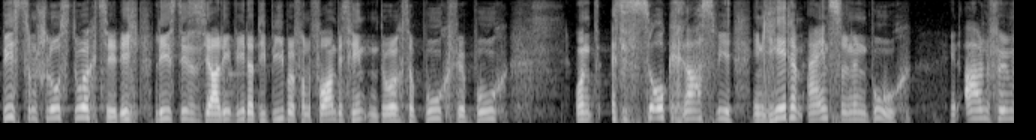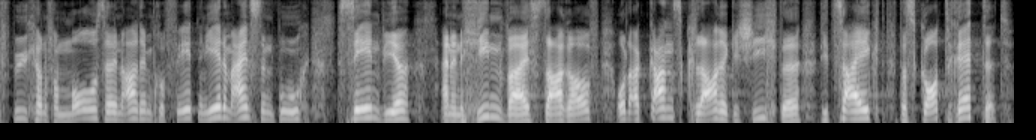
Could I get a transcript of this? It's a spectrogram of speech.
bis zum Schluss durchzieht. Ich lese dieses Jahr wieder die Bibel von vorn bis hinten durch, so Buch für Buch. Und es ist so krass, wie in jedem einzelnen Buch, in allen fünf Büchern von Mose, in all den Propheten, in jedem einzelnen Buch sehen wir einen Hinweis darauf oder eine ganz klare Geschichte, die zeigt, dass Gott rettet.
